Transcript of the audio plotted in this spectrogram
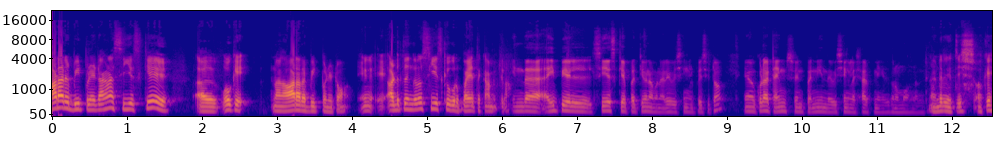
ஆர்ஆர் பீட் பண்ணிட்டாங்கன்னா சிஎஸ்கே ஓகே நாங்கள் ஆர்ஆரை பீட் பண்ணிட்டோம். எங்க அடுத்துங்கிறது சிஎஸ்கே ஒரு பயத்தை காமிக்கலாம். இந்த ஐபிஎல் சிஎஸ்கே பற்றியும் நம்ம நிறைய விஷயங்கள் பேசிட்டோம். எங்க கூட டைம் ஸ்பெண்ட் பண்ணி இந்த விஷயங்களை ஷேர் பண்ணிக்கிறதுக்கு ரொம்ப நன்றி. நன்றி நிதிஷ். ஓகே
